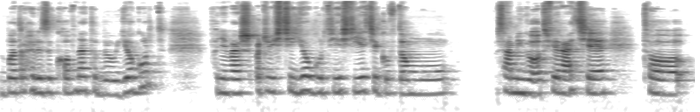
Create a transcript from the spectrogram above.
była trochę ryzykowna, to był jogurt, ponieważ oczywiście jogurt, jeśli jecie go w domu, sami go otwieracie, to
